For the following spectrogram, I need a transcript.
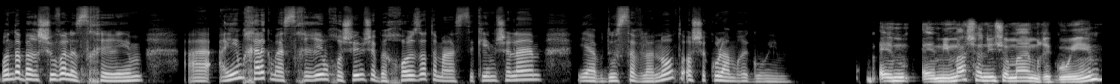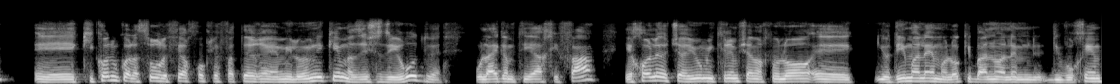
בואו נדבר שוב על הזכירים. האם חלק מהשכירים חושבים שבכל זאת המעסיקים שלהם יאבדו סבלנות, או שכולם רגועים? הם, הם, ממה שאני שומע הם רגועים, אה, כי קודם כל אסור לפי החוק לפטר אה, מילואימניקים, אז יש זהירות ואולי גם תהיה אכיפה. יכול להיות שהיו מקרים שאנחנו לא אה, יודעים עליהם או לא קיבלנו עליהם דיווחים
